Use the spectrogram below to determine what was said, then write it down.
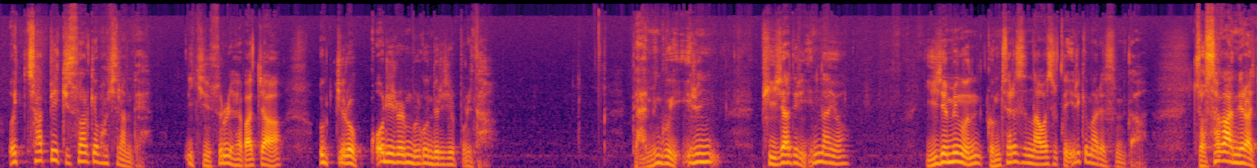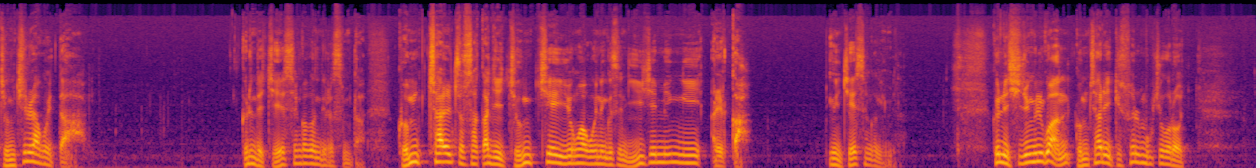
어차피 기소할 게 확실한데 이 진술을 해봤자 억지로 꼬리를 물고 내리질 뿐이다. 대한민국에 이런 피의자들이 있나요? 이재명은 검찰에서 나왔을 때 이렇게 말했습니다. 조사가 아니라 정치를 하고 있다. 그런데 제 생각은 이렇습니다. 검찰 조사까지 정치에 이용하고 있는 것은 이재명이 아닐까? 이건 제 생각입니다. 그는 시정일관 검찰이 기소를 목적으로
